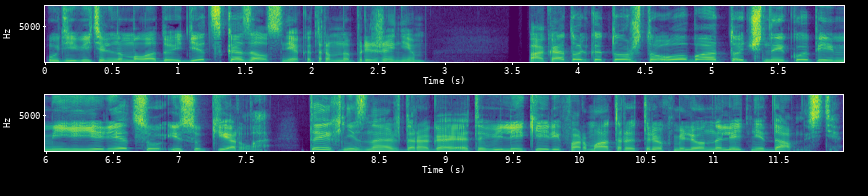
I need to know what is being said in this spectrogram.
удивительно молодой дед, сказал с некоторым напряжением. «Пока только то, что оба точные копии Миерецу и Сукерла. Ты их не знаешь, дорогая, это великие реформаторы трехмиллионнолетней давности».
